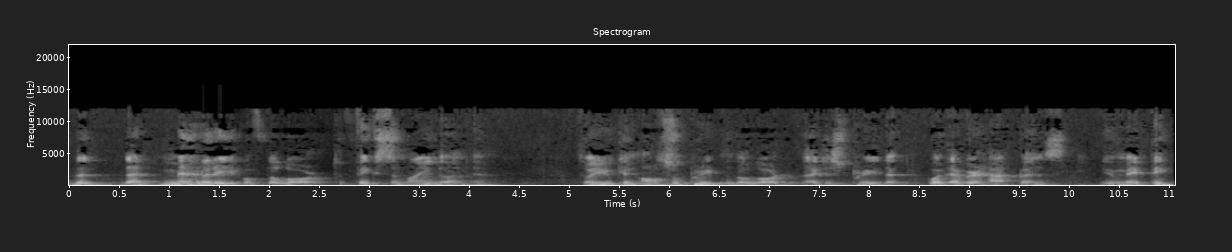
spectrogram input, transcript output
That, that memory of the Lord, to fix the mind on Him. So you can also pray to the Lord. I just pray that whatever happens, you may pick,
